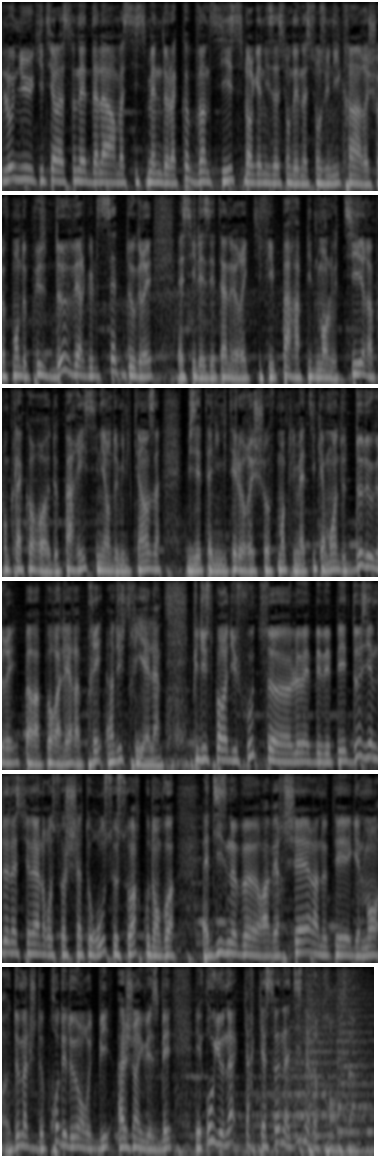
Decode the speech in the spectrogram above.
l'ONU qui tire la sonnette d'alarme à six semaines de la COP26. L'Organisation des Nations Unies craint un réchauffement de plus de 2,7 degrés et si les États ne rectifient pas rapidement le tir. Rappelons que l'accord de Paris, signé en 2015, visait à limiter le réchauffement climatique à moins de 2 degrés par rapport à l'ère pré-industrielle. Puis du sport et du foot, le FBVP, deuxième de national, reçoit Châteauroux ce soir. Coup d'envoi à 19h à Verchères. À noter également deux matchs de Pro D2 en rugby, Agen USB et Oyonnax Carcassonne à 19h30. Parfait, merci.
